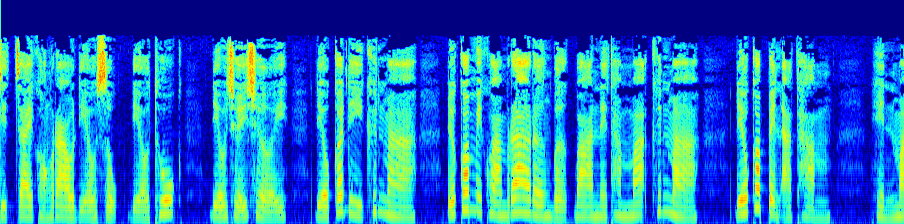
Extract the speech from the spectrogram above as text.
จิตใจของเราเดี๋ยวสุข เดี๋ยวทุกข์เดี๋ยวเฉยเฉยเดี๋ยวก็ดีขึ้นมา เดี๋ยวก็มีความร่าเริงเบิกบานในธรรมะขึ้นมา เดี๋ยวก็เป็นอาธรรม เห็นไหม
